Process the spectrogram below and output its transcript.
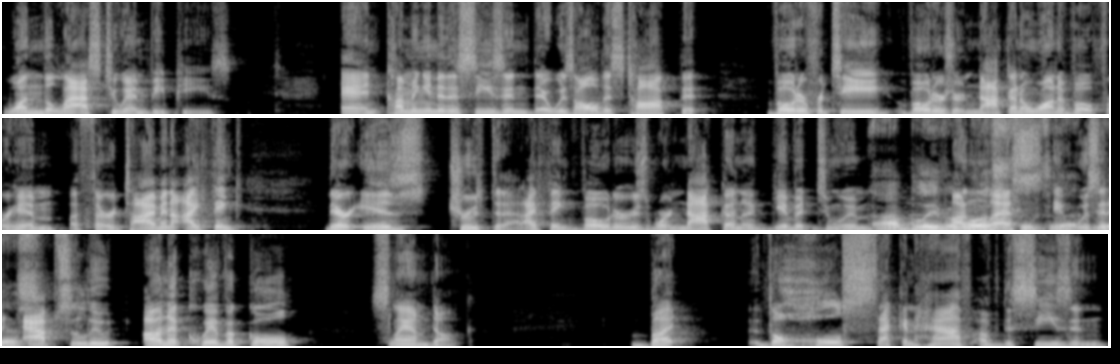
won the last two MVPs. And coming into the season, there was all this talk that voter fatigue, voters are not going to want to vote for him a third time. And I think there is truth to that. I think voters were not going to give it to him. I believe it unless was it was yes. an absolute, unequivocal slam dunk. But the whole second half of the season,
